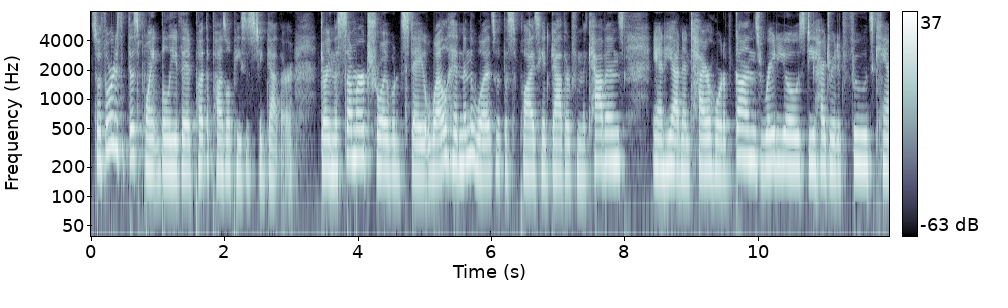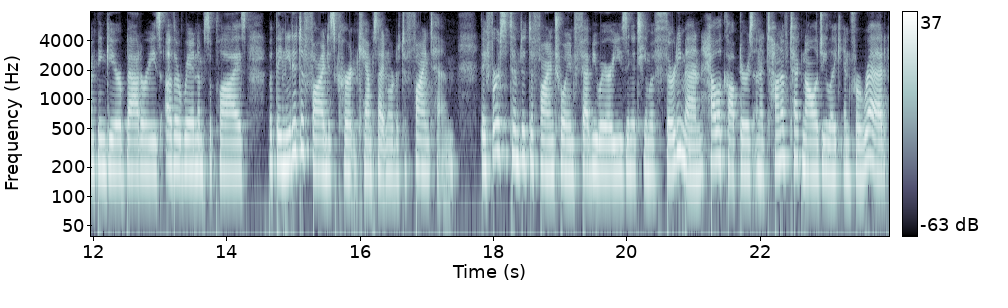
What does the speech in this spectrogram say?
So authorities at this point believe they had put the puzzle pieces together. During the summer, Troy would stay well hidden in the woods with the supplies he had gathered from the cabins, and he had an entire hoard of guns, radios, dehydrated foods, camping gear, batteries, other random supplies, but they needed to find his current campsite in order to find him. They first attempted to find Troy in February using a team of 30 men, helicopters, and a ton of technology like infrared,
